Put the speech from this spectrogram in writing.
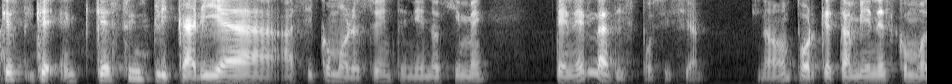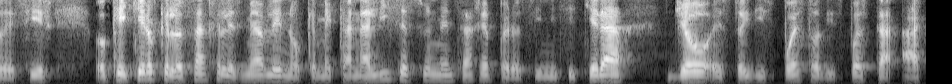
Que, esto implicaría, así como lo estoy entendiendo, Jimé, tener la disposición, ¿no? Porque también es como decir, ok, quiero que los ángeles me hablen o que me canalices un mensaje, pero si ni siquiera yo estoy dispuesto o dispuesta a,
